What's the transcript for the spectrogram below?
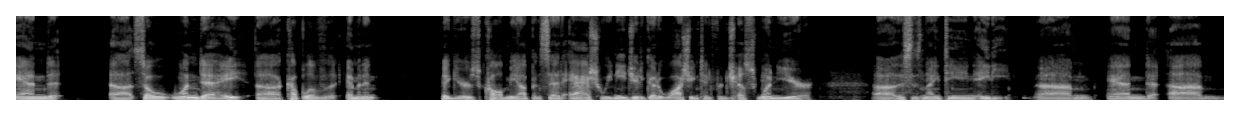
And uh, so one day, uh, a couple of eminent figures called me up and said, Ash, we need you to go to Washington for just one year. Uh, this is 1980. Um, and um,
